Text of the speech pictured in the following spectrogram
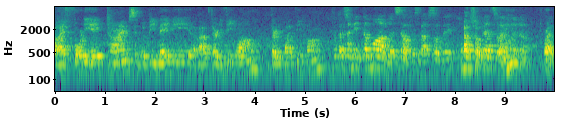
by 48 times, it would be maybe about 30 feet long, 35 feet long. So, but, I mean, the model itself was about so big? About so big. That's what I want to know. Right.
